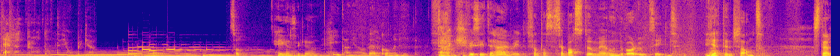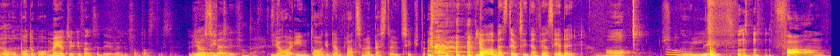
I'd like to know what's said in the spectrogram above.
Eller prata om det jobbiga. Så, Hej Jessica. hej Tanja, välkommen hit. Tack. Vi sitter här med ett fantastiskt bastu med underbar utsikt. Jätteintressant ställe att podda på. Men jag tycker faktiskt att det är väldigt fantastiskt. Jag, sitter, väldigt fantastiskt. jag har intagit den platsen med bästa utsikten. Jag har bästa utsikten för jag ser dig. Ja, gulligt. Fan,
